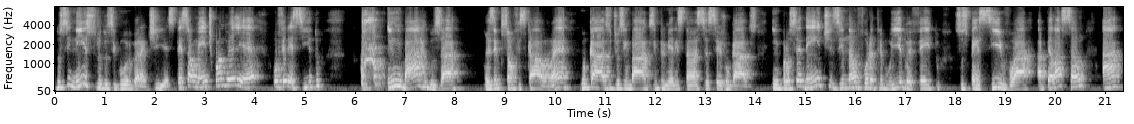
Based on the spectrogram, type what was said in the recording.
do sinistro do seguro garantia, especialmente quando ele é oferecido em embargos à execução fiscal, não é? No caso de os embargos em primeira instância ser julgados improcedentes e não for atribuído o efeito suspensivo à apelação, a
